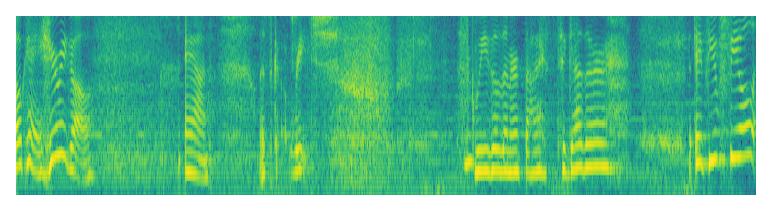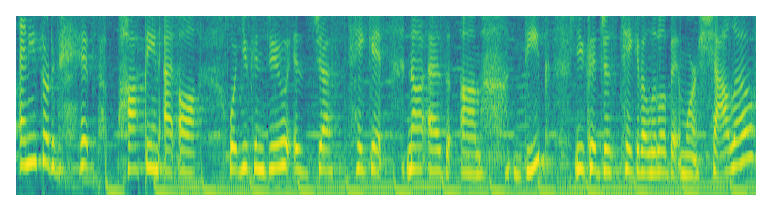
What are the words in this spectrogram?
okay, here we go. And let's go, reach. Squeeze those inner thighs together. If you feel any sort of hip popping at all, what you can do is just take it not as um, deep, you could just take it a little bit more shallow.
